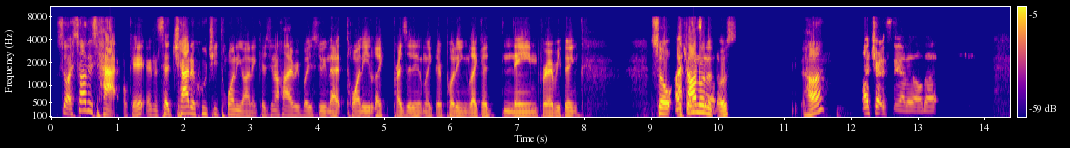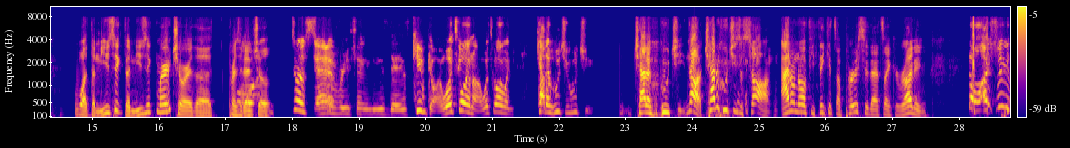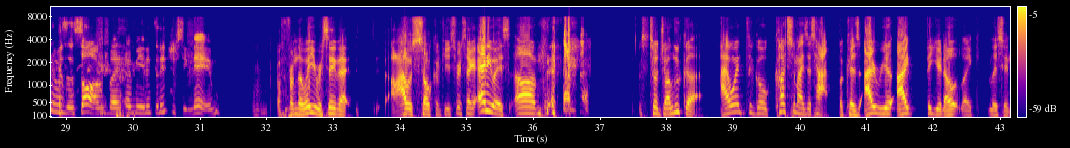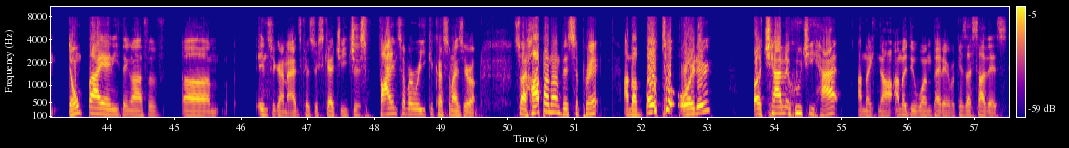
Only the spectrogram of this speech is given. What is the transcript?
So I saw this hat, okay, and it said Chattahoochee 20 on it, because you know how everybody's doing that 20 like president, like they're putting like a name for everything. So I I, found one of those. Huh? I try to stay out of all that. What the music, the music merch, or the presidential? Just everything these days. Keep going. What's going on? What's going on with Chattahoochee Hoochie? Chattahoochee. No, Chattahoochee's a song. I don't know if you think it's a person that's like running. No, I figured it was a song, but I mean, it's an interesting name. From the way you were saying that, I was so confused for a second. Anyways, um, so Gianluca, I went to go customize this hat because I real I figured out like, listen, don't buy anything off of um Instagram ads because they're sketchy. Just find somewhere where you can customize your own. So I hop on on Vistaprint. I'm about to order a Chattahoochee hat. I'm like, no, I'm gonna do one better because I saw this.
